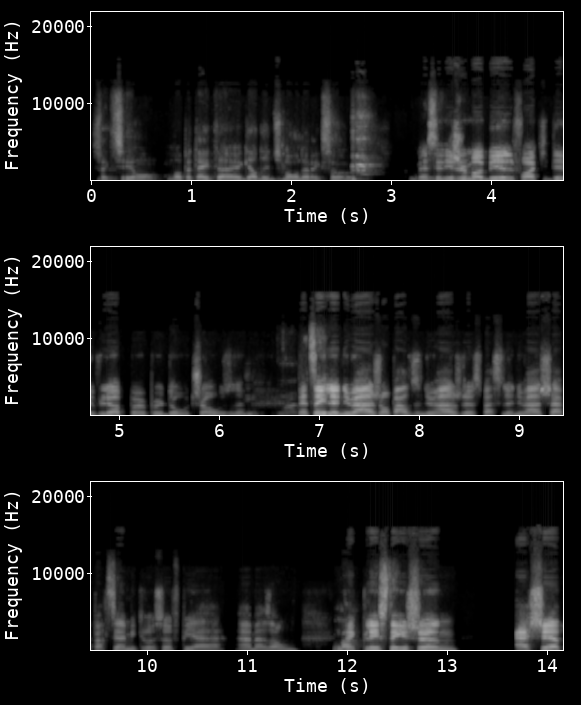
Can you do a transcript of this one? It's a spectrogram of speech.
Ça fait que, tu sais, on, on va peut-être euh, garder du monde avec ça. Mais c'est des jeux mobiles, il faut qu'ils développent un peu d'autres choses. là. Mm. Ouais. Mais tu sais, le nuage, on parle du nuage, là, c'est parce que le nuage, ça appartient à Microsoft et à, à Amazon. Ouais. Fait que PlayStation achète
